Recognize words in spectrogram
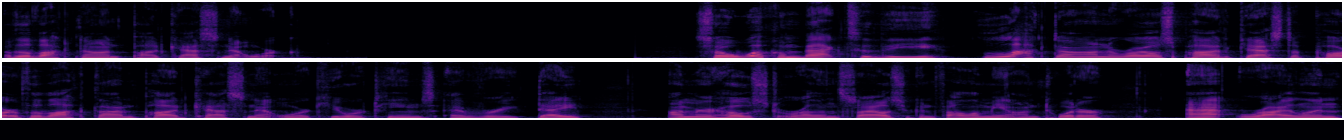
of the Locked On Podcast Network. So, welcome back to the Locked On Royals podcast, a part of the Locked On Podcast Network, your teams every day. I'm your host, Rylan Stiles. You can follow me on Twitter at Rylan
